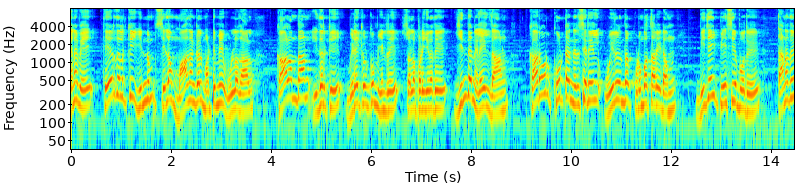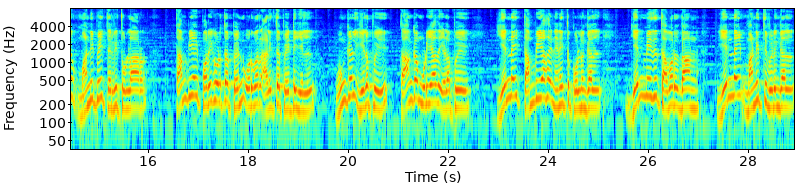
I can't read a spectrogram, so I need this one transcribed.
எனவே தேர்தலுக்கு இன்னும் சில மாதங்கள் மட்டுமே உள்ளதால் காலம்தான் இதற்கு விடை கொடுக்கும் என்று சொல்லப்படுகிறது. இந்த நிலையில்தான் கரூர் கூட்ட நெரிசலில் உயிரிழந்த குடும்பத்தாரிடம் விஜய் பேசியபோது தனது மன்னிப்பை தெரிவித்துள்ளார். தம்பியை பறிகொடுத்த பெண் ஒருவர் அளித்த பேட்டியில் உங்கள் இழப்பு தாங்க முடியாத இழப்பு. என்னை தம்பியாக நினைத்து கொள்ளுங்கள். என் மீது தவறுதான். என்னை மன்னித்து விடுங்கள்.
